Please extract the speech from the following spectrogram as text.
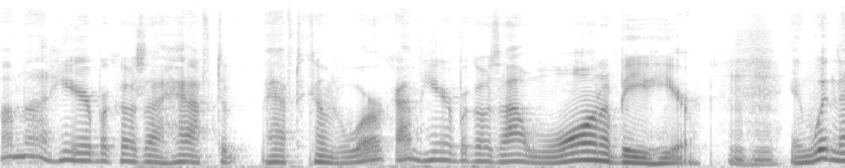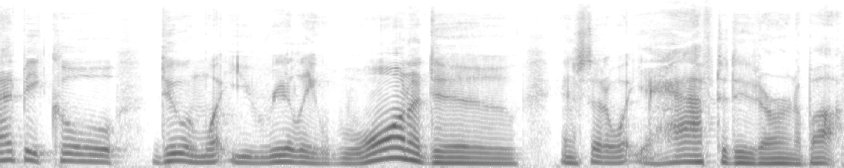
I'm not here because I have to have to come to work. I'm here because I want to be here. Mm-hmm. And wouldn't that be cool doing what you really want to do instead of what you have to do to earn a buck?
